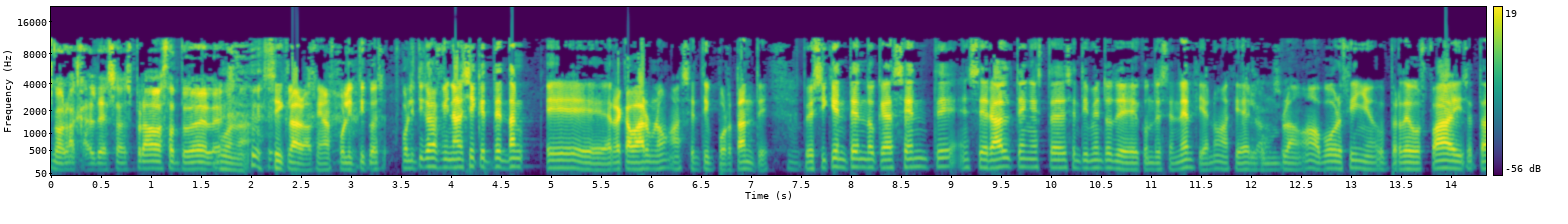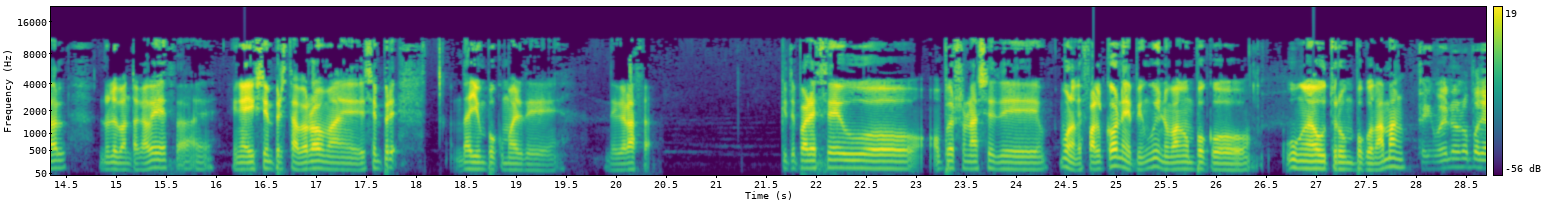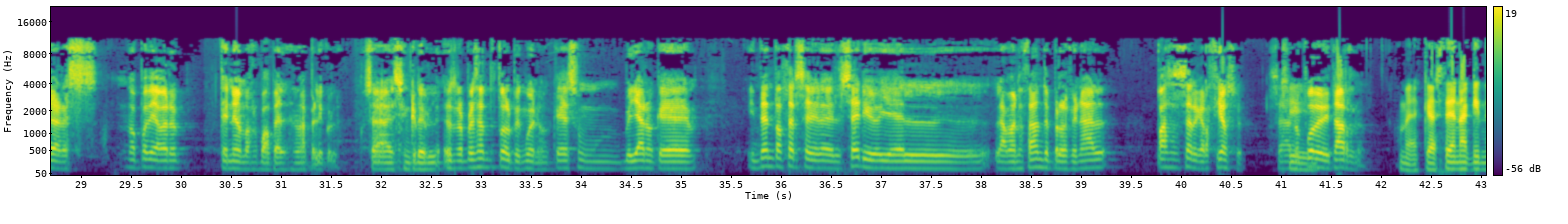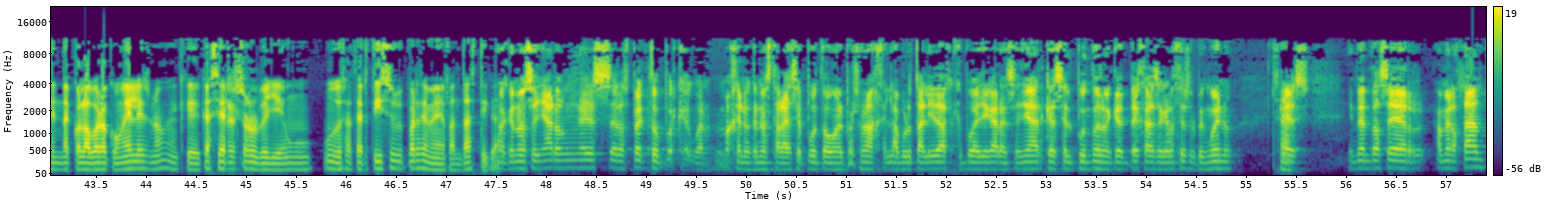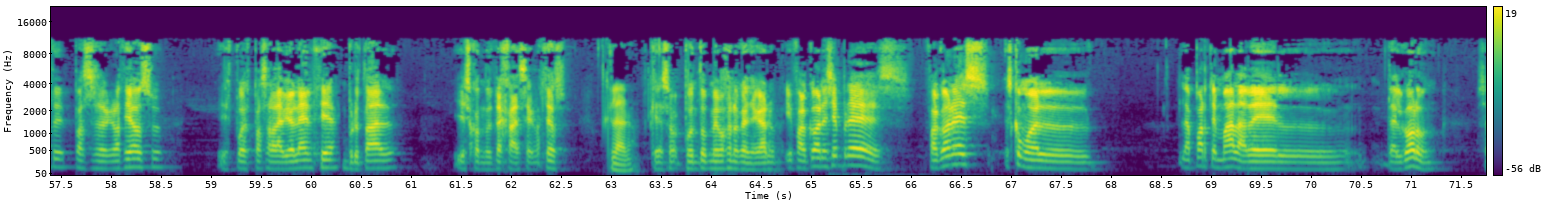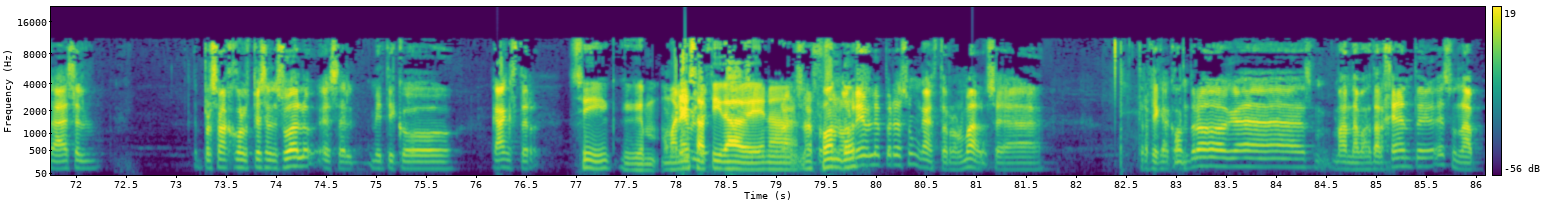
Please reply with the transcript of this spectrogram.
No, la alcaldesa esperaba bastante de él, ¿eh? Bueno, sí, claro, al final os políticos, os políticos al final sí que intentan eh, recabar, ¿no? a xente importante, pero sí que entendo que a xente en xeral ten este sentimento de condescendencia, ¿no? Hacia él, Claro, como en sí. plan, ah, pobreciño, perdeu os pais e tal, non levanta cabeza, eh. en aí sempre esta broma, eh, sempre dalle un pouco máis de, de graza. Que te parece o, o personaxe de, bueno, de Falcone de Pingüino, van un pouco un e outro un pouco da man. Pingüino no podía haber, no podía haber tenido mejor papel en la película. O sea, es increíble. Es, representa todo el pingüino, que es un villano que intenta hacerse el serio y el, el amenazante, pero al final pasa a ser gracioso. O sea, Sí. no puede evitarlo. Home, que a escena que intenta colaborar con eles, non? E que case resolvelle un, un dos me parece fantástica. Lo que nos enseñaron es el aspecto, porque bueno, me imagino que no estará ese punto con el personaje, la brutalidad que puede llegar a enseñar, que es el punto en el que deja de ser gracioso el pingüino, Sí. que es, intenta ser amenazante, pasa a ser gracioso, y después pasa a la violencia, brutal, y es cuando deja de ser gracioso. Claro. Que es un punto me imagino que llegaron. Y Falcone siempre es... Falcone es, es como el... La parte mala del... Del Gordon. O sea, es el... El personaje con los pies en el suelo, es el mítico gángster. Sí, que, Horrible. maneja a cidade Sí, na, claro, es una nos persona fondos. horrible, pero es un gángster normal, o sea, trafica con drogas, manda a matar gente, es una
